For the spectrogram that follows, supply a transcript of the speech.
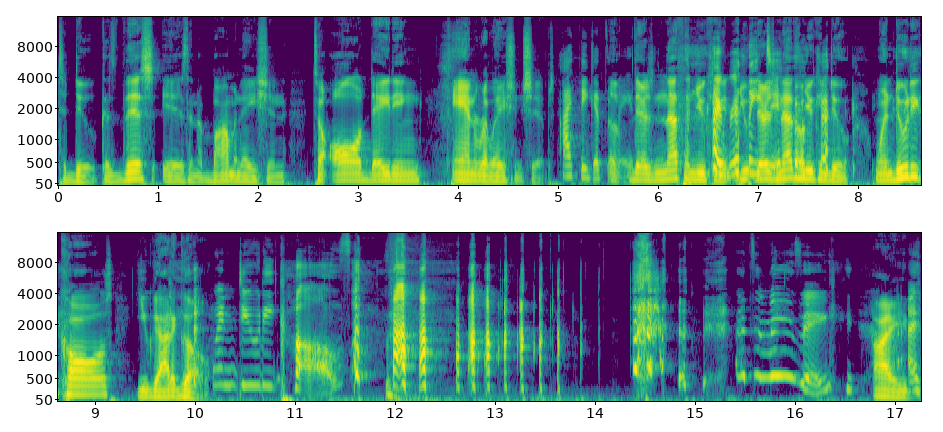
to do. Because this is an abomination to all dating and relationships. I think it's Look, amazing. there's nothing you can you, really there's do. nothing you can do. When duty calls, you gotta go. when duty calls. That's amazing. I I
